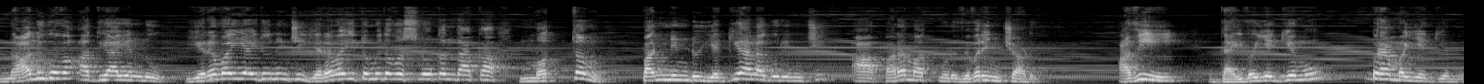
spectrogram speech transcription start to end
నాలుగవ అధ్యాయంలో ఇరవై ఐదు నుంచి ఇరవై తొమ్మిదవ శ్లోకం దాకా మొత్తం పన్నెండు యజ్ఞాల గురించి ఆ పరమాత్ముడు వివరించాడు. అవి దైవయజ్ఞము బ్రహ్మయజ్ఞము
